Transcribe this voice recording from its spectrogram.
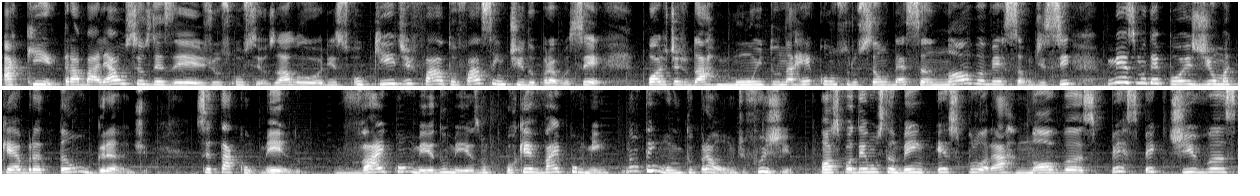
Aqui, trabalhar os seus desejos, os seus valores, o que de fato faz sentido para você, pode te ajudar muito na reconstrução dessa nova versão de si, mesmo depois de uma quebra tão grande. Você tá com medo? Vai com medo mesmo, porque vai por mim. Não tem muito para onde fugir nós podemos também explorar novas perspectivas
